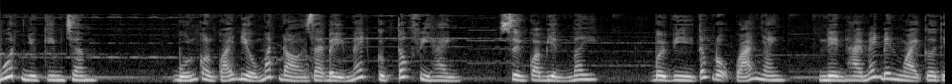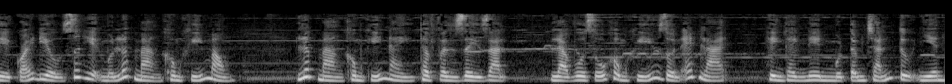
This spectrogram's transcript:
buốt như kim châm. Bốn con quái điều mắt đỏ dài 7 mét cực tốc phi hành, xuyên qua biển mây. Bởi vì tốc độ quá nhanh, nên 2 mét bên ngoài cơ thể quái điều xuất hiện một lớp màng không khí mỏng. Lớp màng không khí này thập phần dày dặn, là vô số không khí dồn ép lại, hình thành nên một tấm chắn tự nhiên.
